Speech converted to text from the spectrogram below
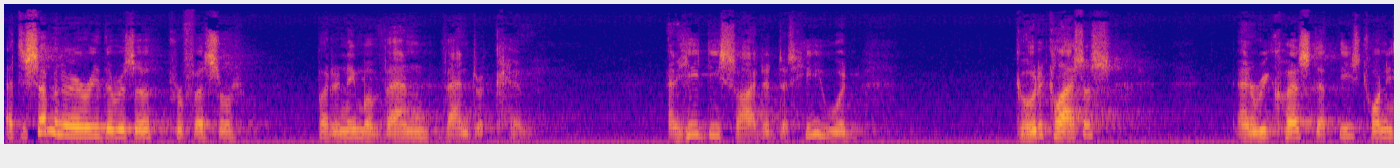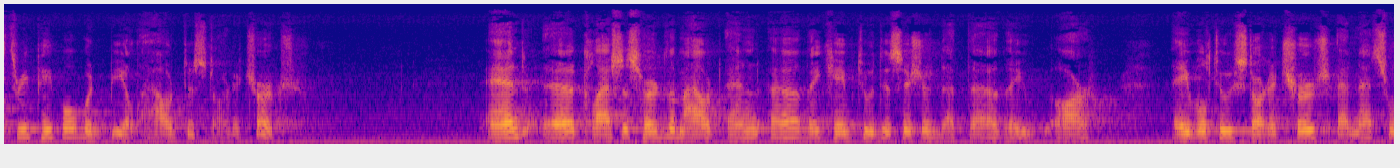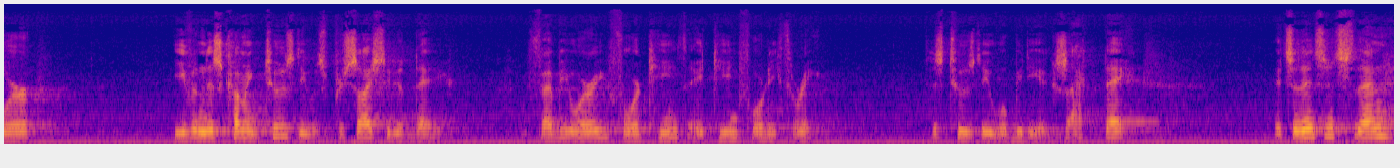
At the seminary, there was a professor by the name of Van Vanderkem. And he decided that he would go to classis and request that these 23 people would be allowed to start a church. And uh, classis heard them out, and uh, they came to a decision that uh, they are able to start a church, and that's where even this coming Tuesday was precisely the day, February 14th, 1843. This Tuesday will be the exact day. It's an instance then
